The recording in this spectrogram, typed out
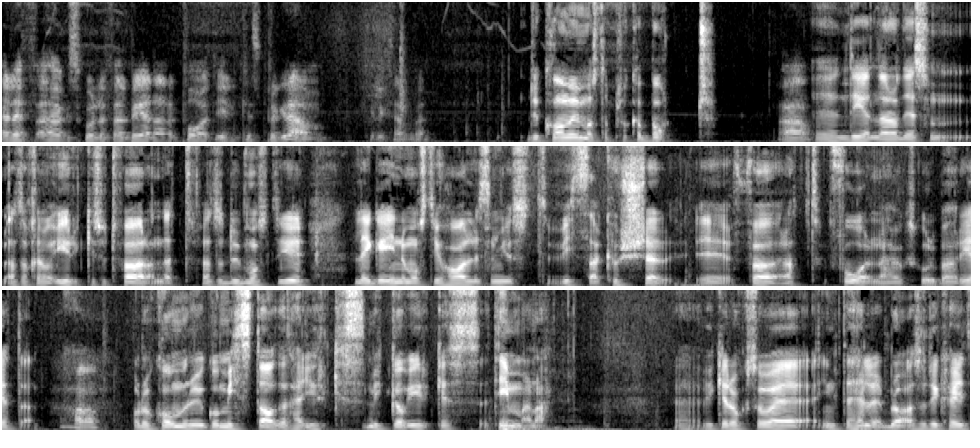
eller för- högskoleförberedande på ett yrkesprogram till exempel? Du kommer ju måste plocka bort Ja. eh, delar av det som, alltså själva yrkesutförandet. För alltså du måste ju lägga in, du måste ju ha liksom just vissa kurser eh, för att få den här högskolebehörigheten. Ja. Och då kommer du gå miste av den här yrkes, mycket av yrkestimmarna. Eh, vilket också är inte heller bra. Alltså det, kan ju,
